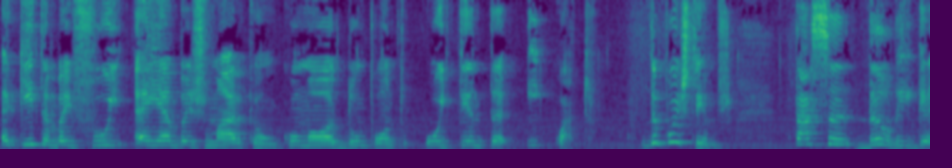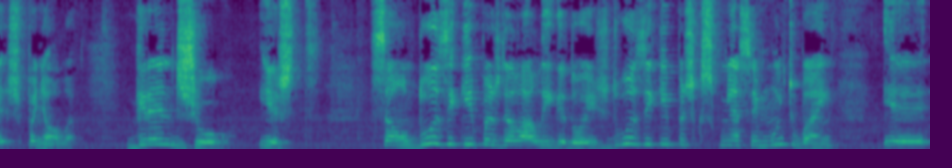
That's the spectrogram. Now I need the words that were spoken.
Aqui também fui, em ambas marcam com uma odd de 1.84. Depois temos Taça da Liga Espanhola. Grande jogo este. São duas equipas da La Liga 2, duas equipas que se conhecem muito bem. Eh,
